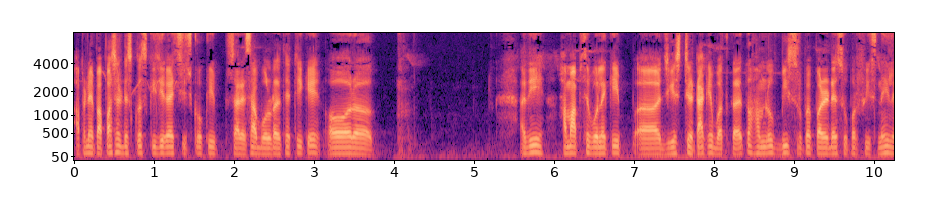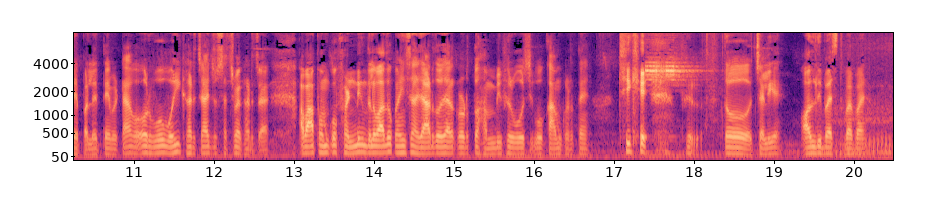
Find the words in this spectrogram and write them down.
अपने पापा से डिस्कस कीजिएगा इस चीज़ को कि सर ऐसा बोल रहे थे, ठीक है? और यदि हम आपसे बोलें कि जी एस टी हटा के बात करें तो हम लोग बीस रुपये पर डे सुपर फ़ीस नहीं ले पा लेते हैं बेटा, और वो वही खर्चा है जो सच में खर्चा है। अब आप हमको फंडिंग दिलवा दो कहीं से हज़ार, दो हज़ार करोड़ तो हम भी फिर वो वो काम करते हैं। ठीक है? फिर तो चलिए all the best bye bye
